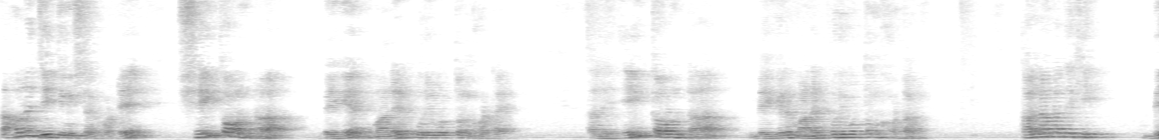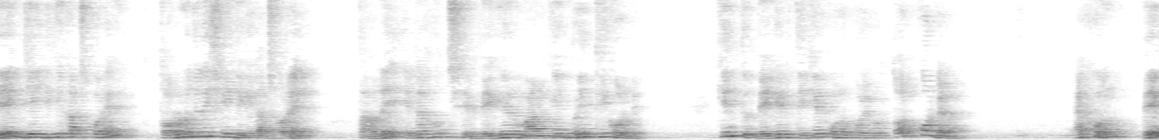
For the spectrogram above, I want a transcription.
তাহলে যেই জিনিসটা ঘটে, সেই ত্বরণটা বেগের মানের পরিবর্তন ঘটায়। তাহলে এই ত্বরণটা বেগের মানের পরিবর্তন ঘটাবে। তাহলে আমরা দেখি, বেগ যেই দিকে কাজ করে, ত্বরণও যদি সেই দিকে কাজ করে, তাহলে এটা হচ্ছে বেগের মানকে বৃদ্ধি করবে। কিন্তু বেগের দিকের কোনো পরিবর্তন করবে না। এখন বেগ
